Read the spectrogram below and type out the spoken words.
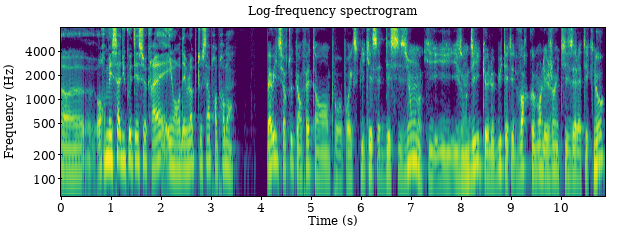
euh, on remet ça du côté secret et on redéveloppe tout ça proprement. Bah oui, surtout qu'en fait, pour, expliquer cette décision, donc ils ont dit que le but était de voir comment les gens utilisaient la techno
